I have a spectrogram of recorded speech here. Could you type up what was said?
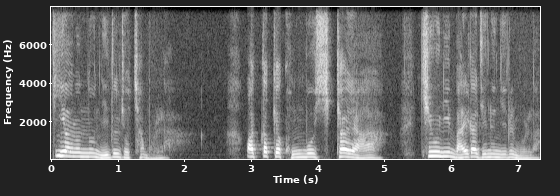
뛰어놓는 이들조차 몰라. 어떻게 공부시켜야 기운이 맑아지는 일을 몰라.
